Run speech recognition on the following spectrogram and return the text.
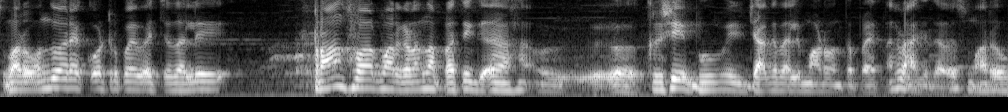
ಸುಮಾರು ಒಂದೂವರೆ ಕೋಟಿ ರೂಪಾಯಿ ವೆಚ್ಚದಲ್ಲಿ ಟ್ರಾನ್ಸ್ಫಾರ್ಮರ್ಗಳನ್ನು ಪ್ರತಿ ಕೃಷಿ ಭೂಮಿ ಜಾಗದಲ್ಲಿ ಮಾಡುವಂಥ ಪ್ರಯತ್ನಗಳಾಗಿದ್ದಾವೆ. ಸುಮಾರು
